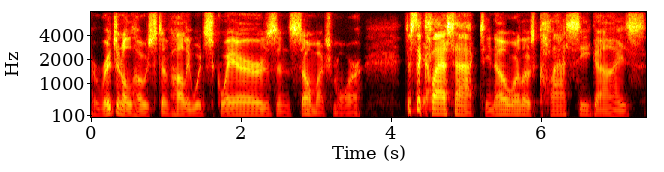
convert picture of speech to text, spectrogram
original host of Hollywood Squares and so much more. Just a yeah. class act, you know, one of those classy guys.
